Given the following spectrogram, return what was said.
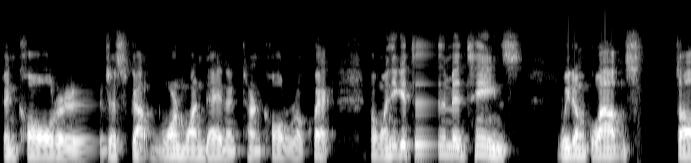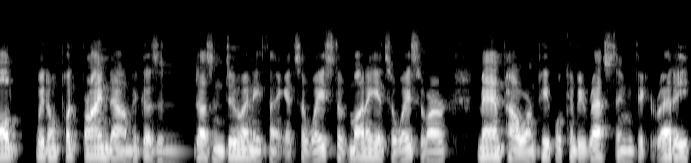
been cold or just got warm one day and then turned cold real quick. But when you get to the mid teens, we don't go out and salt. We don't put brine down because it doesn't do anything. It's a waste of money. It's a waste of our manpower, and people can be resting to get ready.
